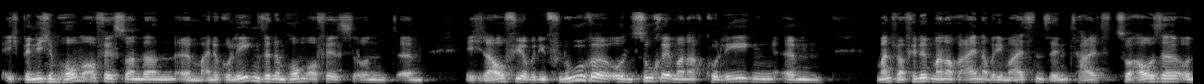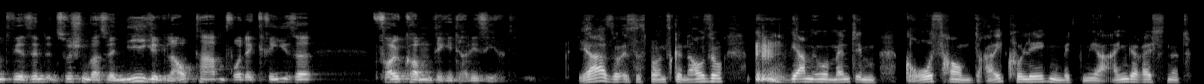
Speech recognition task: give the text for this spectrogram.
Ich bin nicht im Homeoffice, sondern äh, meine Kollegen sind im Homeoffice und ähm, ich laufe hier über die Flure und suche immer nach Kollegen. Ähm, Manchmal findet man auch einen, aber die meisten sind halt zu Hause und wir sind inzwischen, was wir nie geglaubt haben vor der Krise, vollkommen digitalisiert. Ja, so ist es bei uns genauso. Wir haben im Moment im Großraum drei Kollegen mit mir eingerechnet.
